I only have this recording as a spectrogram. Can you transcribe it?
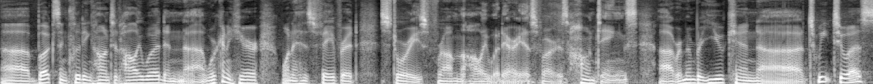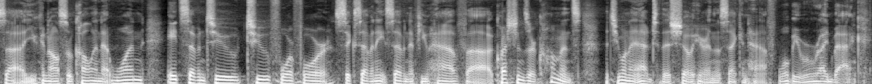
uh, books, including Haunted Hollywood. And uh, we're going to hear one of his favorite stories from the Hollywood area as far as hauntings. Uh, remember, you can uh, tweet to us. Uh, you can also call in at 1 872 244 6787 if you have uh, questions or comments that you want to add to this show here in the second half. We'll be right back.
